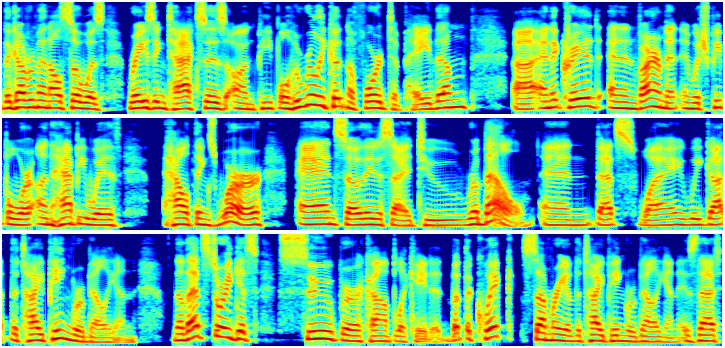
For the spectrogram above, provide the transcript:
The government also was raising taxes on people who really couldn't afford to pay them. Uh, and it created an environment in which people were unhappy with how things were. And so they decided to rebel. And that's why we got the Taiping Rebellion. Now, that story gets super complicated, but the quick summary of the Taiping Rebellion is that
